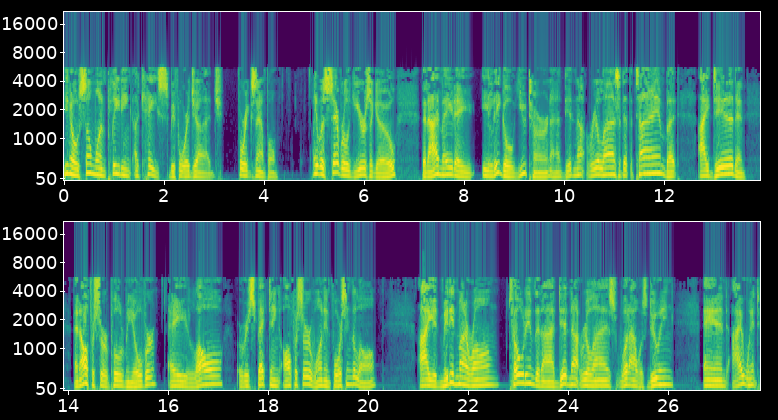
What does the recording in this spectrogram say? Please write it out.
You know, someone pleading a case before a judge. For example, it was several years ago that I made a illegal U-turn. I did not realize it at the time, but I did and an officer pulled me over a law respecting officer, one enforcing the law. I admitted my wrong, told him that I did not realize what I was doing, and I went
